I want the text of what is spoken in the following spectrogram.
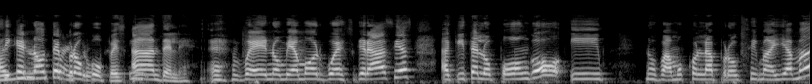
Así que no te preocupes, ándele. Bueno, mi amor, pues gracias. Aquí te lo pongo y nos vamos con la próxima llamada.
